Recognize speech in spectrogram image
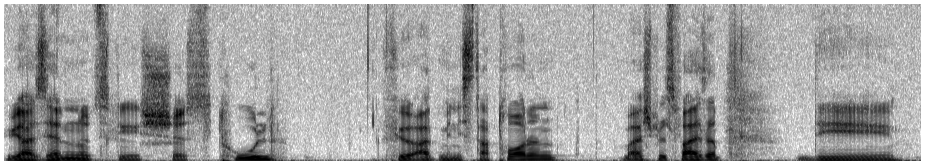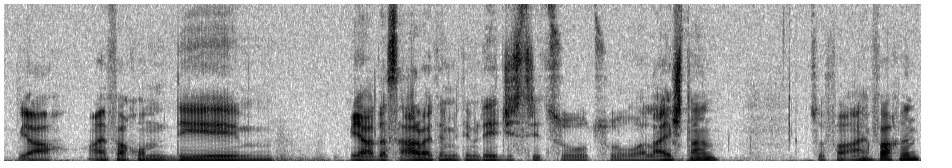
ja, sehr nützliches Tool für Administratoren beispielsweise, die ja einfach um die ja, das Arbeiten mit dem Registry zu, zu erleichtern, zu vereinfachen.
